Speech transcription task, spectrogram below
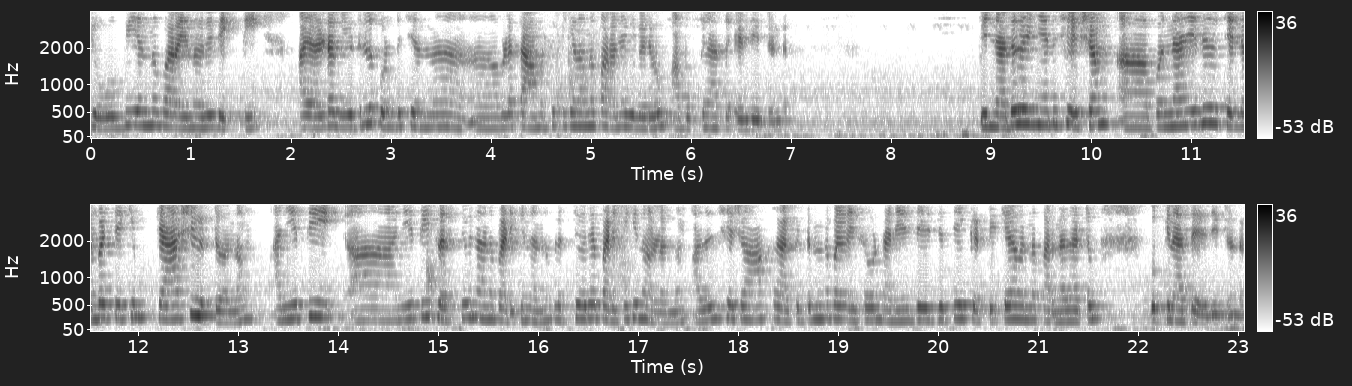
ജോബി എന്ന് പറയുന്ന ഒരു വ്യക്തി അയാളുടെ വീട്ടിൽ കൊണ്ടു ചെന്ന് ആ, അവളെ താമസിപ്പിക്കണമെന്ന് പറഞ്ഞ വിവരവും ആ ബുക്കിനകത്ത് എഴുതിയിട്ടുണ്ട്. പിന്നെ അത് കഴിഞ്ഞതിന് ശേഷം പൊന്നാനിയിൽ ചെല്ലുമ്പോഴത്തേക്കും ക്യാഷ് കിട്ടുമെന്നും അനിയത്തി അനിയത്തി പ്ലസ് ടുവിനാണ് പഠിക്കുന്നതെന്നും പ്ലസ് ടു വരെ പഠിപ്പിക്കുന്നുള്ളെന്നും അതിനുശേഷം ആ കിട്ടുന്ന പൈസ കൊണ്ട് അനിയത്തിയെ കെട്ടിക്കാമെന്ന് പറഞ്ഞതായിട്ടും ബുക്കിനകത്ത് എഴുതിയിട്ടുണ്ട്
